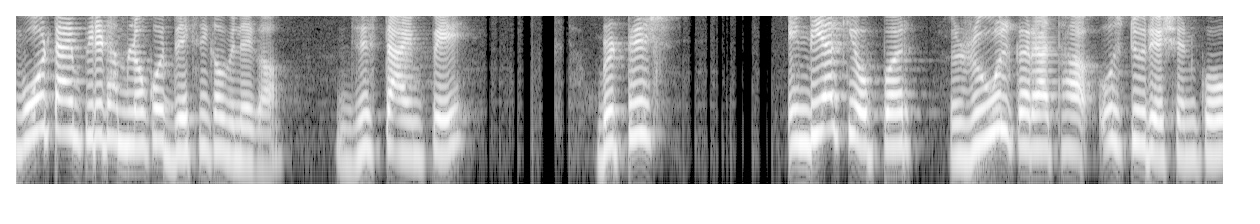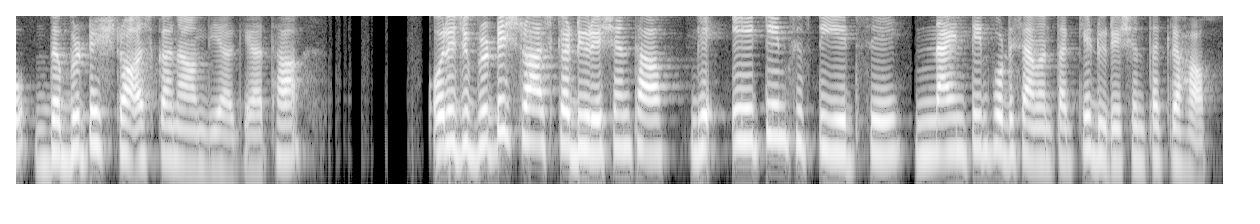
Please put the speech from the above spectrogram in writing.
वो टाइम पीरियड हम लोगों को देखने को मिलेगा। जिस टाइम पे ब्रिटिश इंडिया के ऊपर रूल करा था, उस ड्यूरेशन को द ब्रिटिश राज का नाम दिया गया था। और ये जो ब्रिटिश राज का ड्यूरेशन था, ये 1858 से 1947 तक के ड्यूरेशन तक रहा।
